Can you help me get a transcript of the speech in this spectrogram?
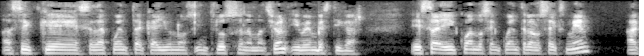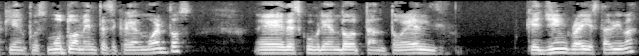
así que se da cuenta que hay unos intrusos en la mansión y va a investigar. Es ahí cuando se encuentra a los X-Men, a quien pues mutuamente se creían muertos, eh, descubriendo tanto él que Jean Grey está viva,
